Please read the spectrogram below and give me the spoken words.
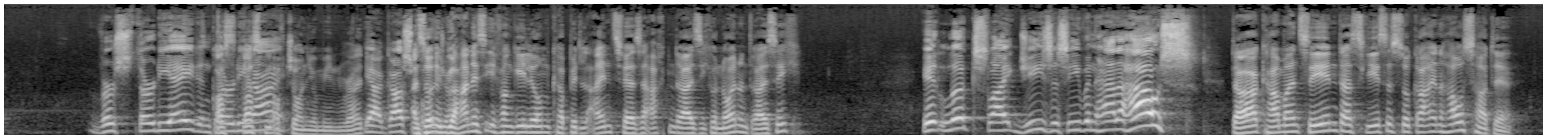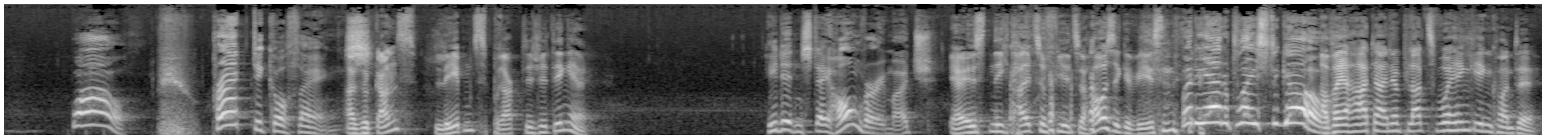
Verse 38 and Gos Gospel of 39. John, you mean, right? Ja, Gospel also im. Johannesevangelium Kapitel 1, Verse 38 und 39, It looks like Jesus even had a house. da kann man sehen, dass Jesus sogar ein Haus hatte. Wow. Practical things. Also ganz lebenspraktische Dinge. he didn't stay home very much, Er ist nicht allzu viel zu Hause gewesen, but he had a place to go. aber er hatte einen Platz, wo er hingehen konnte.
